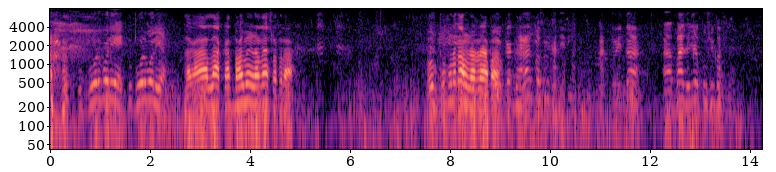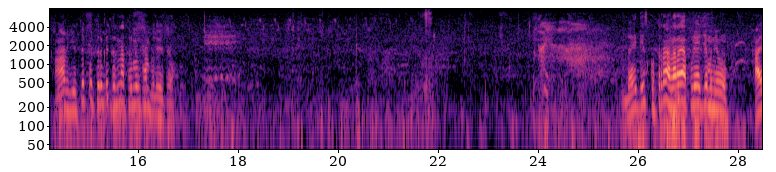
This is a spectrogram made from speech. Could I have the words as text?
तू गोड बोली आहे तू गोड बोली आहे. लगा लाखात भाव मिळणार नाही असला तुला. उडकून तुला का होणार नाही आपण. लोकं घरात बसून खाते ती. आणि तू इथं अं, बाजरी कुशी बसला. आणि हिचं कुत्र बित्र नातर म्हणून थांबलो हिचं लय दिस कुठं राहणार आहे आपण याचे म्हणे हो. हाय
